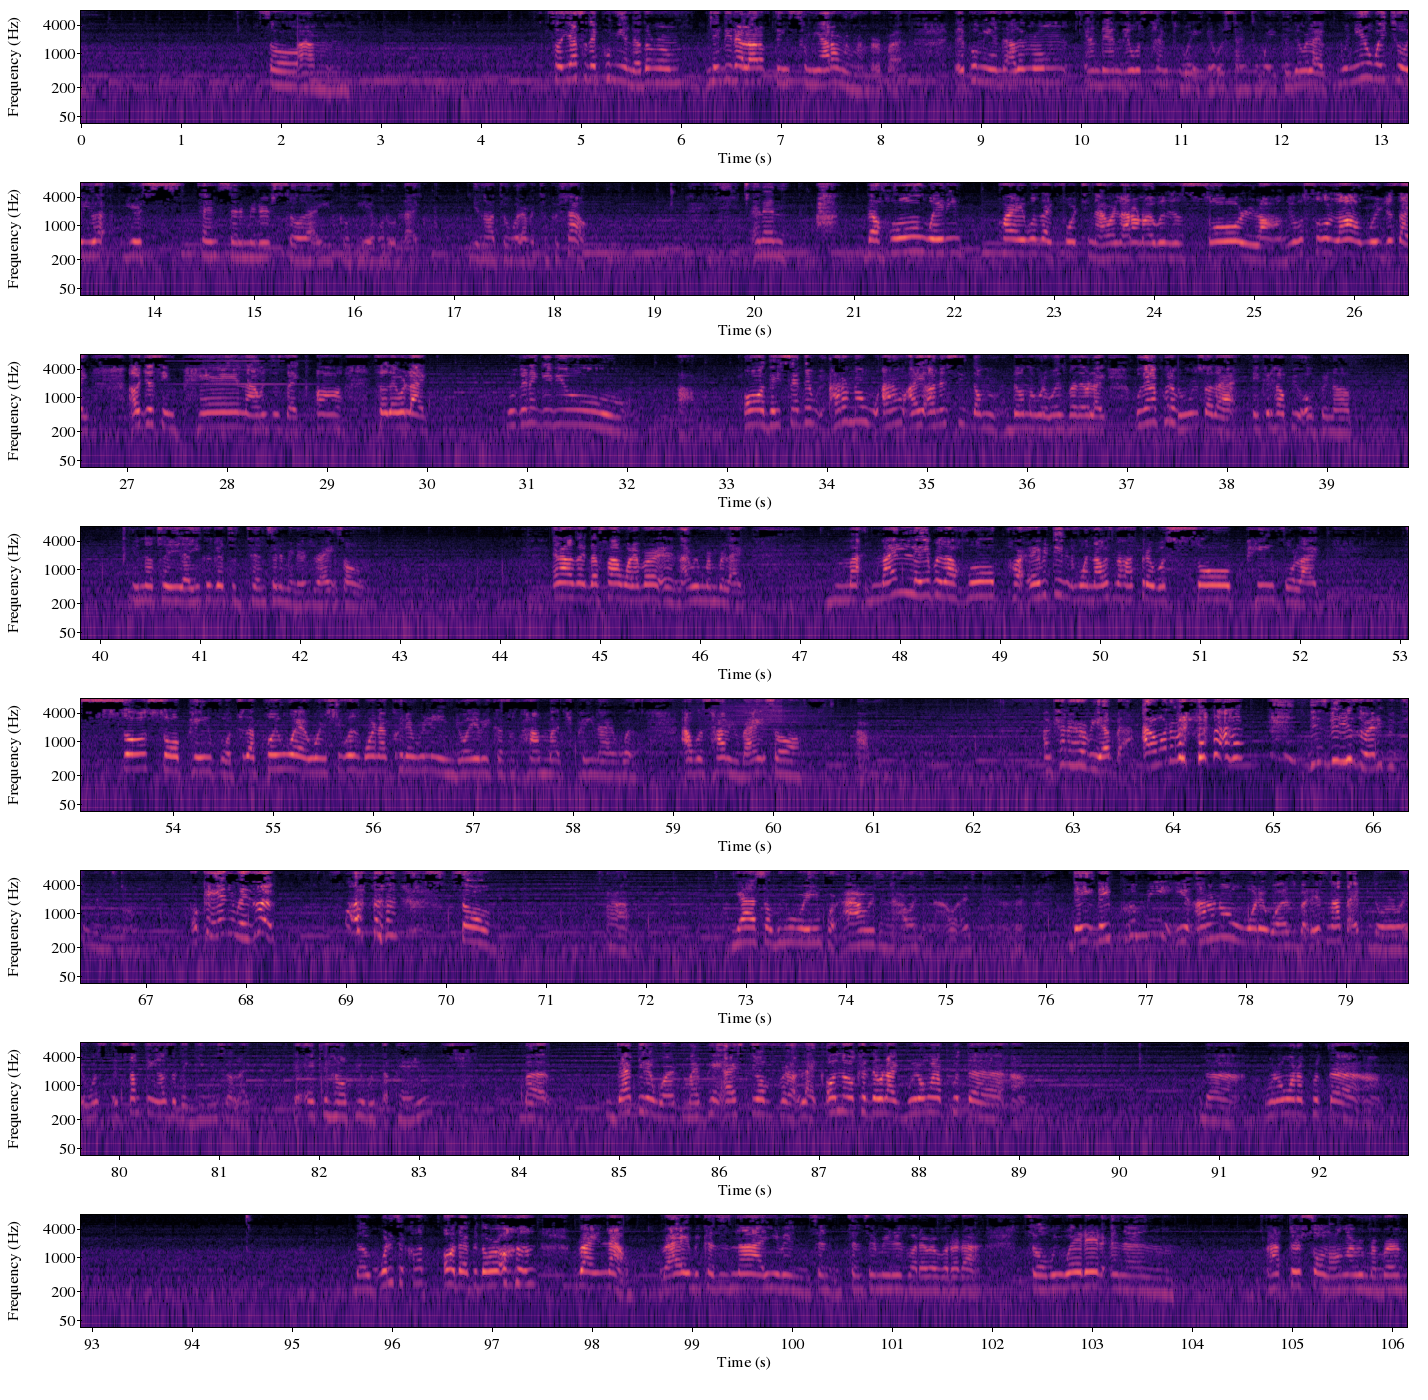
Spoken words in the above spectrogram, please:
so um so yeah, so they put me in the other room. They did a lot of things to me. I don't remember, but they put me in the other room, and then it was time to wait. It was time to wait because they were like, "We need to wait till you you're 10 centimeters so that you could be able to like, you know, do whatever to push out." And then the whole waiting part, it was like 14 hours. I don't know. It was just so long. It was so long. We are just like, I was just in pain. I was just like, oh. So they were like, "We're gonna give you." Um, Oh, they said that I don't know. I don't. I honestly don't don't know what it was, but they're like, we're gonna put a balloon so that it could help you open up. You know, so that you could get to 10 centimeters, right? So, and I was like, that's fine, whatever. And I remember like my my labor, the whole part, everything when I was in the hospital was so painful, like so so painful to the point where when she was born, I couldn't really enjoy it because of how much pain I was I was having, right? So. Um, I'm trying to hurry up. I don't want to. this video is already 15 minutes long. Okay, anyways, look. so, um, yeah, so we were waiting for hours and hours and hours. They they put me. I don't know what it was, but it's not the epidural. It was it's something else that they give you so like it can help you with the pain. But that didn't work. My pain, I still felt like, oh no, because they were like, we don't want to put the, um, the, we don't want to put the, um, the, what is it called? Oh, the epidural right now, right? Because it's not even 10, 10 centimeters, whatever, whatever. So we waited and then after so long, I remember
